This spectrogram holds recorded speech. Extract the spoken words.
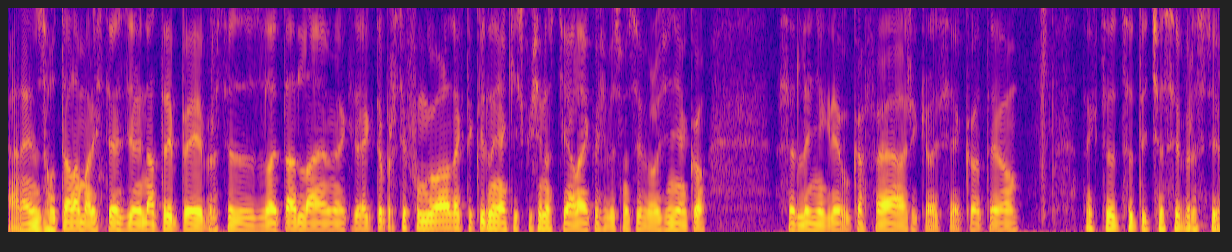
já nevím, s hotelem, když jste jezdili na tripy, prostě s letadlem, jak to, jak to prostě fungovalo, tak takovýhle nějaké zkušenosti, ale jako, že bychom si vyloženě jako sedli někde u kafe a říkali si jako, tyjo, tak co, co ty časy prostě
